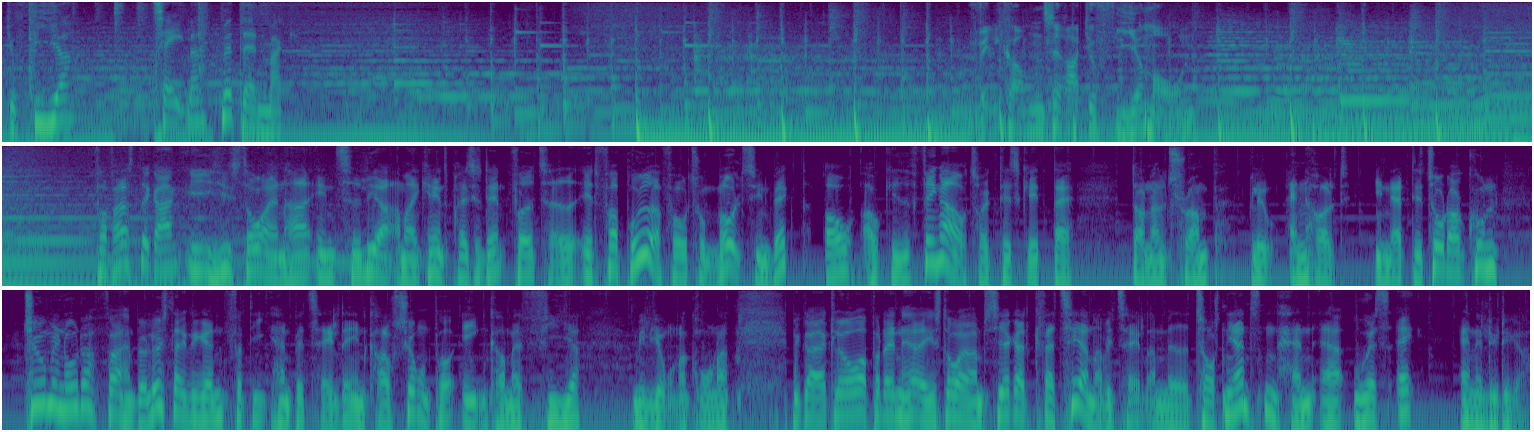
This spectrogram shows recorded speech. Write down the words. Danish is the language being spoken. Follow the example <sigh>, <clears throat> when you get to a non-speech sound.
Radio 4 taler med Danmark. Velkommen til Radio 4 morgen. For første gang i historien har en tidligere amerikansk præsident fået taget et forbryderfoto, målt sin vægt og afgivet fingeraftryk. Det skete, da Donald Trump blev anholdt i nat. Det tog dog kun 20 minutter, før han blev løsladt igen, fordi han betalte en kaution på 1,4 millioner kroner. Vi gør jer klogere på den her historie om cirka et kvarter, når vi taler med Thorsten Jansen. Han er USA analytiker.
